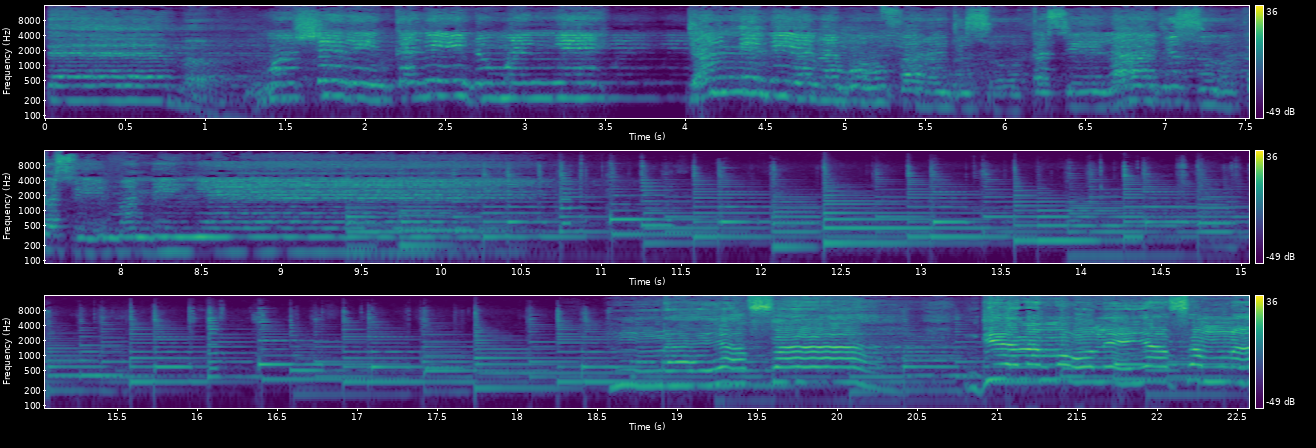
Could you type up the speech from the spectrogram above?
t'aime. Mon chéri kanidu mwenye Janni diana mo faranjusu kasi la jusu kasi mandinye mole ya fama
